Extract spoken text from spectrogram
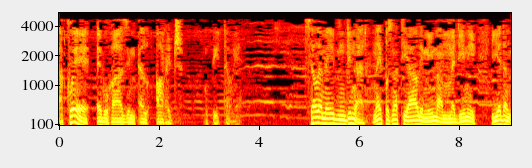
A ko je Ebu Hazim el Aređ, upitao je. Seleme ibn Dinar, najpoznatiji alim imam u Medini i jedan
